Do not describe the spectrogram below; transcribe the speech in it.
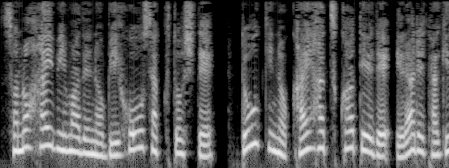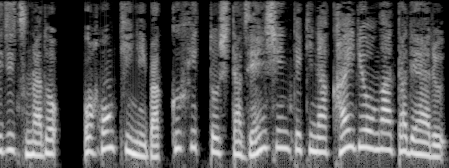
その配備までの微方策として、同機の開発過程で得られた技術などを本機にバックフィットした全身的な改良型である、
